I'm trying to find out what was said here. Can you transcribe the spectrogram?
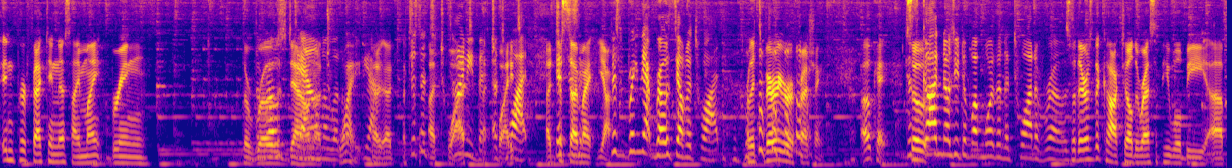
in perfecting this I might bring the, The rose, down, a, little. twite. Yeah. A, a, a, just a, a twat. tiny bit. A twite. twat. Uh, This just I might yeah. Just bring that rose down a twat. Well, it's very refreshing. Okay, so God knows you don't want more than a twat of rose. so there's the cocktail. The recipe will be up.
